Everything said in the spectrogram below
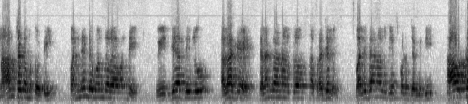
నాంచడంతోటి పన్నెండు వందల మంది విద్యార్థులు అలాగే తెలంగాణలో ఉన్న ప్రజలు బలిదానాలు చేసుకోవడం జరిగింది. ఆ ఒక్క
